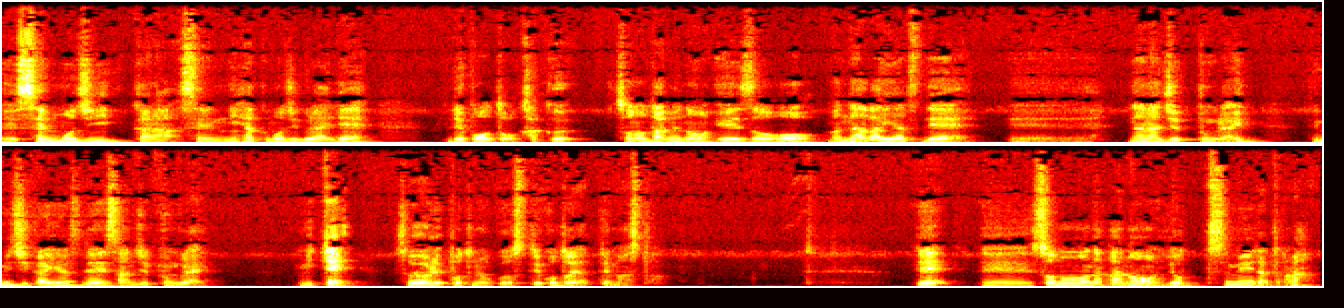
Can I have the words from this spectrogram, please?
1000文字から1200文字ぐらいで、レポートを書く。そのための映像を、まあ、長いやつで、えー、70分ぐらい。短いやつで30分ぐらい見て、それをレポートに起こすということをやってますと。で、えー、その中の4つ目だったかな。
